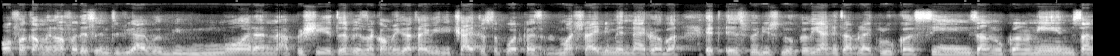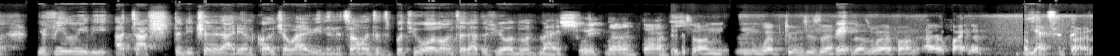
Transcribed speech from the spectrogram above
offer coming off of this interview, I will be more than appreciative. It's a comic that I really try to support because much like the Midnight Robber, it is produced locally and it have like local scenes and local names and you feel really attached to the Trinidadian culture while reading it. So I wanted to put you all onto that if you all don't mind. Sweet man, thanks. It's on Webtoons, you say? Great. That's where I found. I'll find it. Yes, it All is. right,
